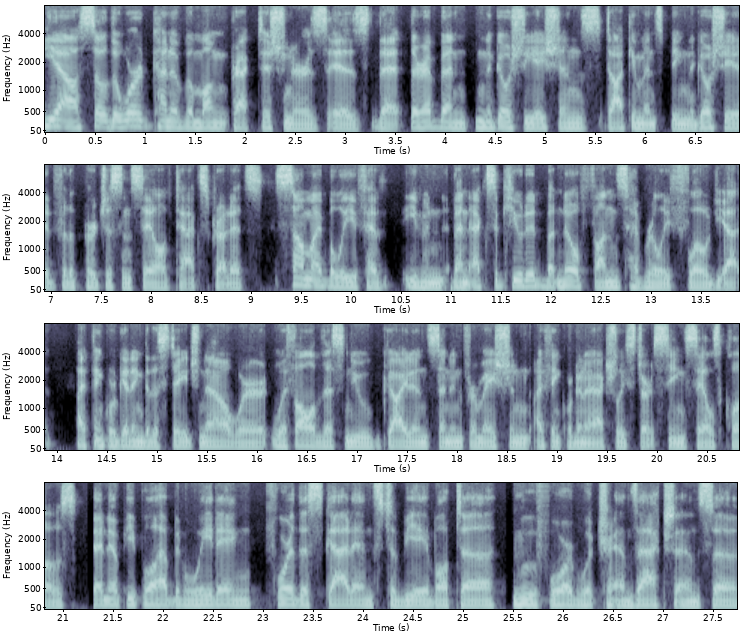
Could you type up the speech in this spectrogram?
Yeah. So the word kind of among practitioners is that there have been negotiations, documents being negotiated for the purchase and sale of tax credits. Some, I believe, have even been executed, but no funds have really flowed yet. I think we're getting to the stage now where, with all of this new guidance and information, I think we're going to actually start seeing sales close. I know people have been waiting for this guidance to be able to move forward with transactions. So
